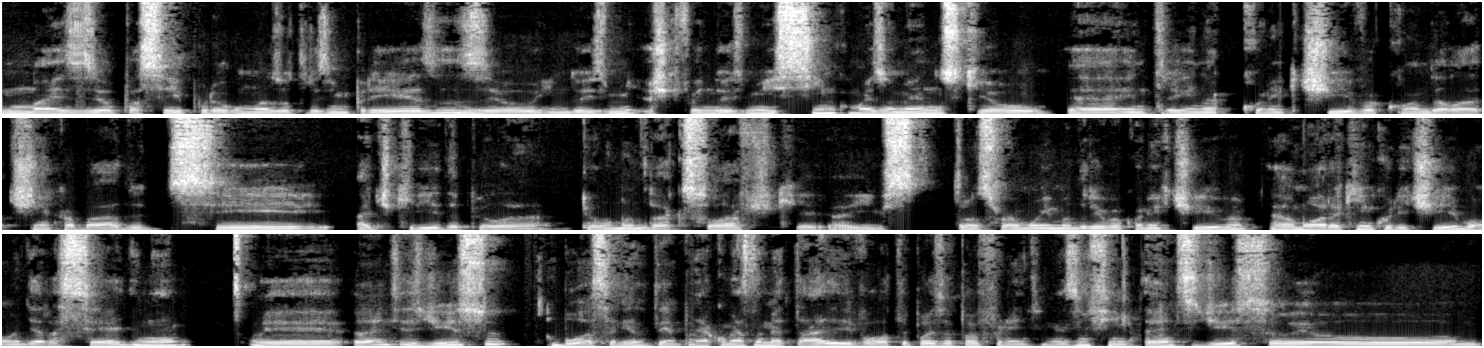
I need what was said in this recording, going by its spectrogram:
mas eu passei por algumas outras empresas. Eu em 2000, acho que foi em 2005 mais ou menos que eu é, entrei na Conectiva quando ela tinha acabado de ser adquirida pela pela Mandrake Soft, que aí transformou em Mandriva Conectiva. Eu moro aqui em Curitiba, onde era sede, né? É, antes disso, boa essa linha do tempo, né? Começa na metade e volta depois vai pra frente. Mas enfim, antes disso eu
